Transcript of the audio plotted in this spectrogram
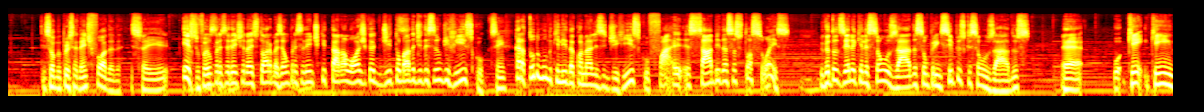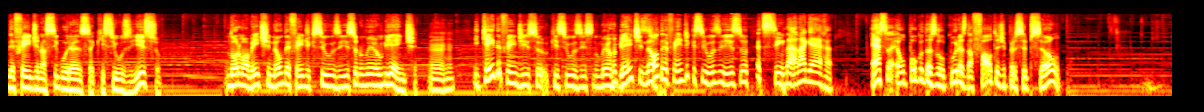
E sobre o precedente, foda, né? Isso aí, Isso foi um precedente na história, mas é um precedente que tá na lógica de tomada de decisão de risco. sim. Cara, todo mundo que lida com análise de risco fa- eh, sabe dessas situações. O que eu tô dizendo é que eles são usados, são princípios que são usados. É, quem, quem defende na segurança que se use isso, normalmente não defende que se use isso no meio ambiente. Uhum. E quem defende isso, que se use isso no meio ambiente, não defende que se use isso na, na guerra. Essa é um pouco das loucuras da falta de percepção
